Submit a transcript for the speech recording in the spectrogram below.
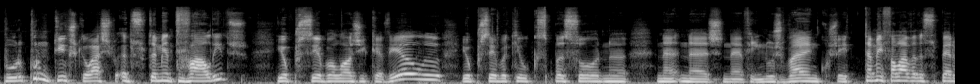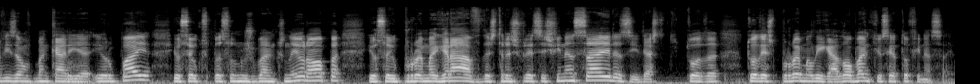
por, por motivos que eu acho absolutamente válidos. Eu percebo a lógica dele, eu percebo aquilo que se passou na, na, nas, na, enfim, nos bancos. E também falava da supervisão bancária europeia. Eu sei o que se passou nos bancos na Europa. Eu sei o problema grave das transferências financeiras e deste, toda, todo este problema ligado ao banco e ao setor financeiro.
